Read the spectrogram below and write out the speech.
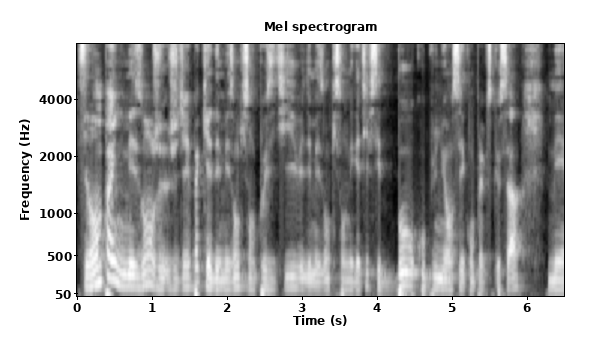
c'est vraiment pas une maison. Je, je dirais pas qu'il y a des maisons qui sont positives et des maisons qui sont négatives. C'est beaucoup plus nuancé, complexe que ça. Mais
